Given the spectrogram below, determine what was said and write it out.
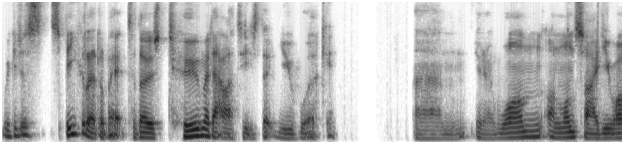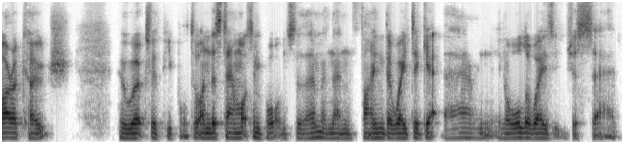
we could just speak a little bit to those two modalities that you work in um, you know one on one side you are a coach who works with people to understand what's important to them and then find the way to get there in, in all the ways that you just said.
